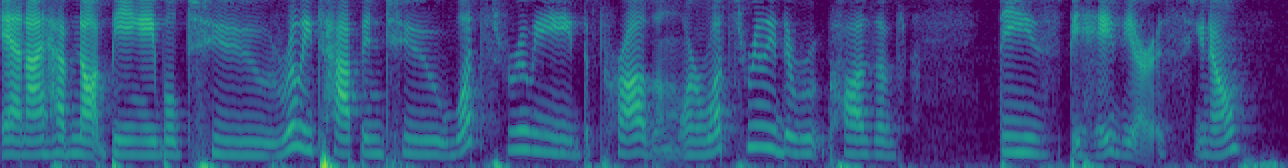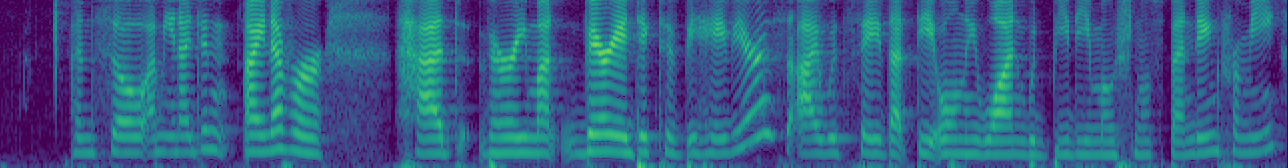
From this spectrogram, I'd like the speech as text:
And I have not been able to really tap into what's really the problem or what's really the root cause of these behaviors, you know? And so, I mean, I didn't, I never had very much, very addictive behaviors. I would say that the only one would be the emotional spending for me.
